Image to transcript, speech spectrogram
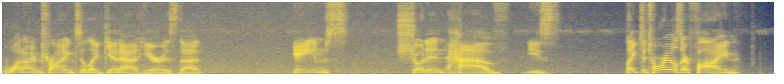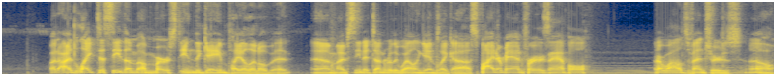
what I'm trying to like get at here is that games shouldn't have these like tutorials are fine, but I'd like to see them immersed in the gameplay a little bit. Um, I've seen it done really well in games like uh, Spider-Man, for example. Outer Wilds Ventures. Oh.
